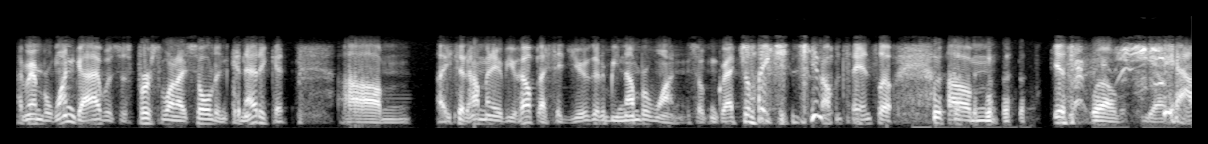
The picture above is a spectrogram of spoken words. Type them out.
I remember one guy was the first one I sold in Connecticut. Um, I said, "How many of you helped?" I said, "You're going to be number one." So congratulations. you know what I'm saying? So, um, yes, well, yeah, yeah.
